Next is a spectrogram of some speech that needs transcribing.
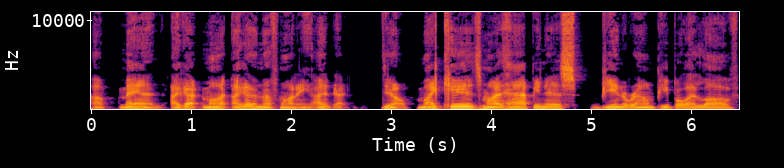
uh, "Man, I got mon- I got enough money. I, I, you know, my kids, my happiness, being around people I love,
